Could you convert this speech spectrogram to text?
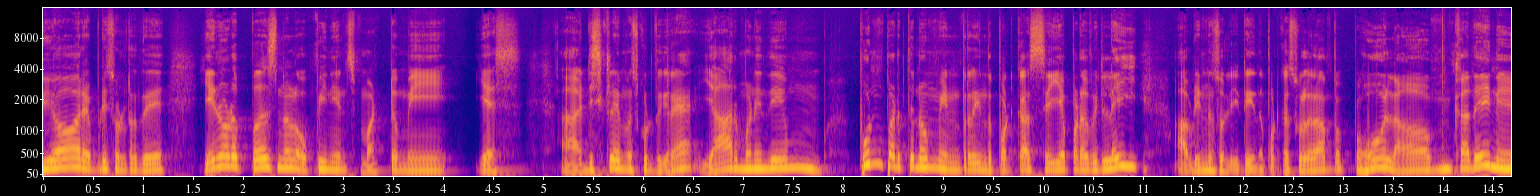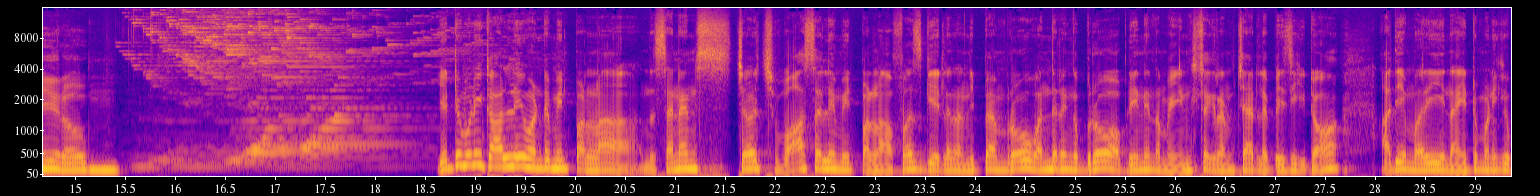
பியோர் எப்படி சொல்கிறது என்னோட பர்சனல் ஒப்பீனியன்ஸ் மட்டுமே எஸ் டிஸ்க்ளைமர்ஸ் கொடுத்துக்கிறேன். யார் மனிதையும் புண்படுத்தணும் என்று இந்த பாட்காஸ்ட் செய்யப்படவில்லை அப்படின்னு சொல்லிட்டு இந்த பாட்காஸ்ட் சொல்லலாம் இப்போ போகலாம். கதை நேரம். எட்டு மணி காலையிலே வந்துட்டு மீட் பண்ணலாம். அந்த செனன்ஸ் சர்ச் வாசல்லே மீட் பண்ணலாம். ஃபர்ஸ்ட் கேட்டில் நான் நிற்பேன் ப்ரோ வந்துடுங்க ப்ரோ அப்படின்னு நம்ம இன்ஸ்டாகிராம் சேட்டில் பேசிக்கிட்டோம். அதே மாதிரி நான் எட்டு மணிக்கு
